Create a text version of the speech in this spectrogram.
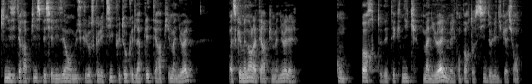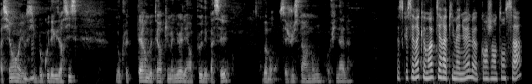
kinésithérapie spécialisée en musculosquelettique plutôt que de l'appeler thérapie manuelle. Parce que maintenant, la thérapie manuelle, elle comporte des techniques manuelles, mais elle comporte aussi de l'éducation en patient et aussi mhm. beaucoup d'exercices donc le terme thérapie manuelle est un peu dépassé. Mais bon, c'est juste un nom au final. Parce que c'est vrai que moi, thérapie manuelle, quand j'entends ça,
